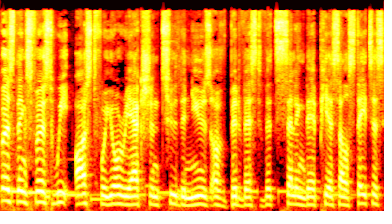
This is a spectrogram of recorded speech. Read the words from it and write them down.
First things first, we asked for your reaction to the news of Bidvest Wits selling their PSL status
